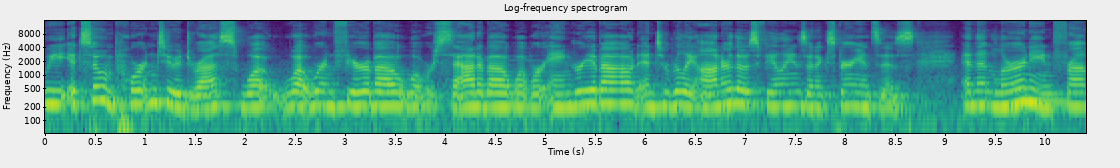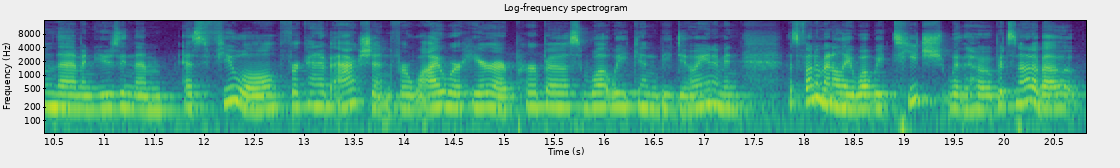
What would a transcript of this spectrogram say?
we it's so important to address what what we're in fear about what we're sad about what we're angry about and to really honor those feelings and experiences and then learning from them and using them as fuel for kind of action for why we're here our purpose what we can be doing. I mean that's fundamentally what we teach with hope. It's not about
